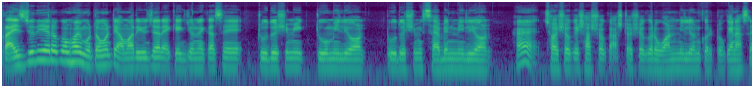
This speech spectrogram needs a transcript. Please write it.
প্রাইস যদি এরকম হয়, মোটামুটি আমার ইউজার এক একজনের কাছে টু দশমিক টু মিলিয়ন টু দশমিক সেভেন মিলিয়ন হ্যাঁ ছয়শোকে সাতশোকে আটশোশো করে ওয়ান মিলিয়ন করে টোকেন আছে,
